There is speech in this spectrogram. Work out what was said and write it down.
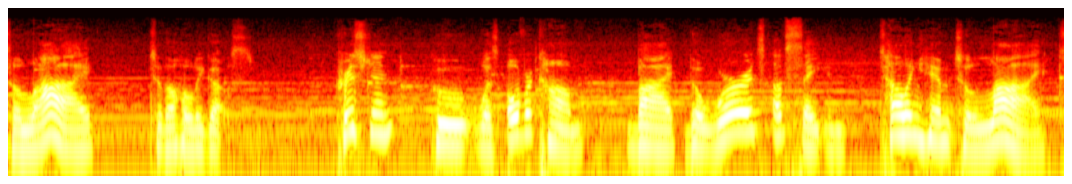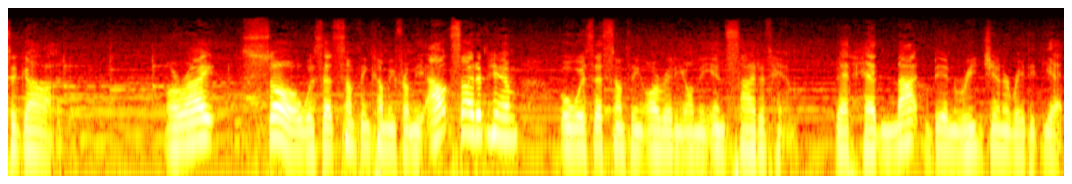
to lie to the Holy Ghost? Christian who was overcome by the words of Satan telling him to lie to God. All right? So, was that something coming from the outside of him, or was that something already on the inside of him that had not been regenerated yet?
